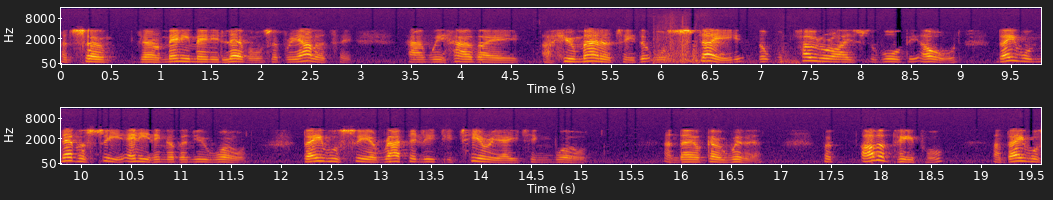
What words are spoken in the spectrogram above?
and so there are many, many levels of reality and we have a, a humanity that will stay, that will polarize toward the old, they will never see anything of the new world. They will see a rapidly deteriorating world, and they'll go with it. Other people, and they will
